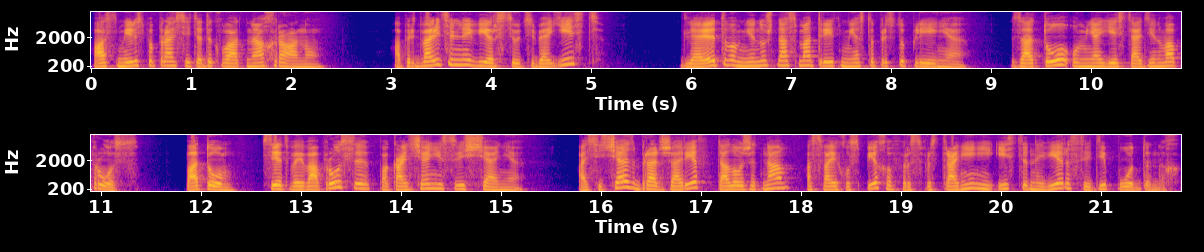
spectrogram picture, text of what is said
осмелюсь попросить адекватную охрану. А предварительная версия у тебя есть? Для этого мне нужно осмотреть место преступления. Зато у меня есть один вопрос. Потом все твои вопросы по окончании совещания. А сейчас брат Жарев доложит нам о своих успехах в распространении истинной веры среди подданных.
